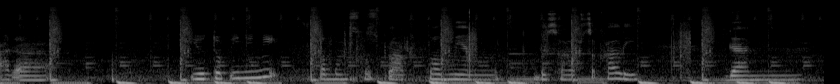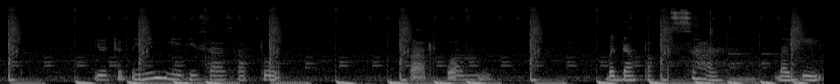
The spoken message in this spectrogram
ada YouTube ini nih termasuk platform yang besar sekali. Dan YouTube ini menjadi salah satu platform berdampak besar bagi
